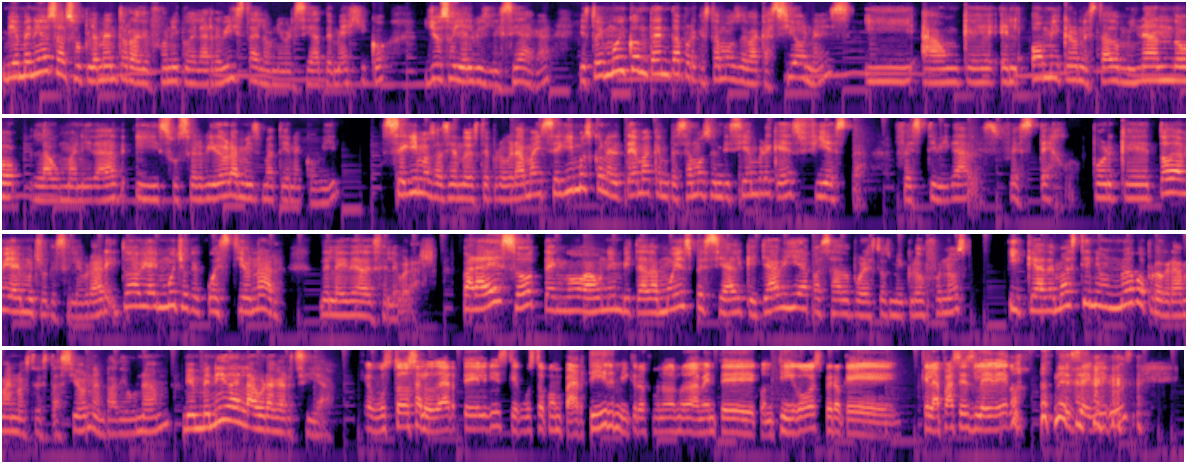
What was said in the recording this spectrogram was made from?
Bienvenidos al suplemento radiofónico de la revista de la Universidad de México. Yo soy Elvis Liceaga y estoy muy contenta porque estamos de vacaciones y aunque el Omicron está dominando la humanidad y su servidora misma tiene COVID, seguimos haciendo este programa y seguimos con el tema que empezamos en diciembre que es fiesta festividades, festejo, porque todavía hay mucho que celebrar y todavía hay mucho que cuestionar de la idea de celebrar. Para eso tengo a una invitada muy especial que ya había pasado por estos micrófonos y que además tiene un nuevo programa en nuestra estación, en Radio UNAM. Bienvenida Laura García. Qué gusto saludarte, Elvis. Qué gusto compartir micrófonos nuevamente contigo. Espero que, que la pases leve con ese virus.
